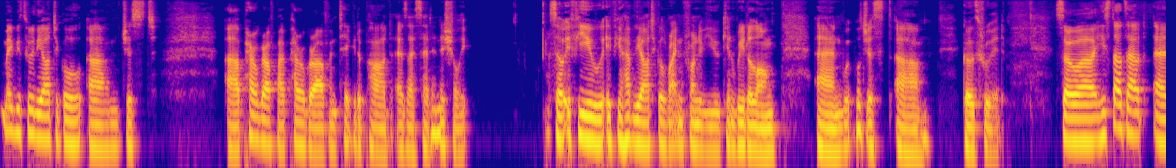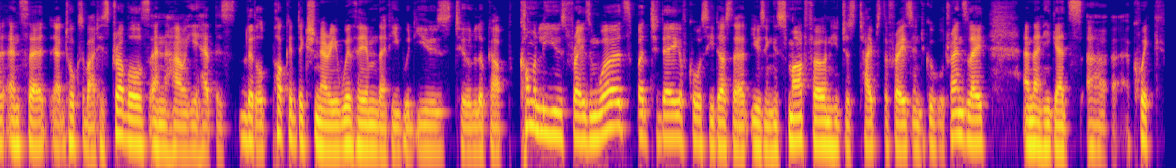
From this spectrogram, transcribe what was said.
maybe through the article um, just uh, paragraph by paragraph and take it apart, as I said initially. So if you if you have the article right in front of you, you can read along, and we'll just um, go through it. So uh, he starts out and, and said and talks about his travels and how he had this little pocket dictionary with him that he would use to look up commonly used phrase and words. But today, of course, he does that using his smartphone. He just types the phrase into Google Translate, and then he gets uh, a quick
